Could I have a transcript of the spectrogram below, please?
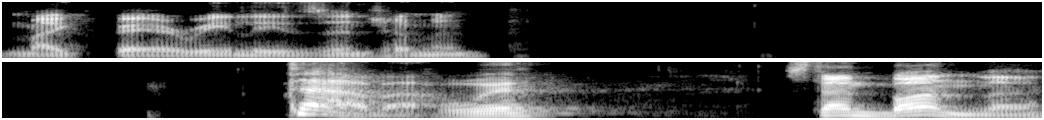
Mike Perry, ladies and gentlemen. Tabarouette. C'était une bonne, là.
